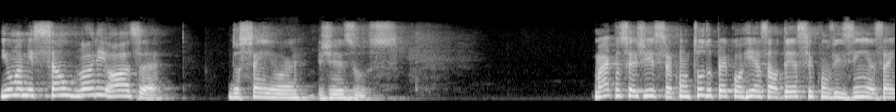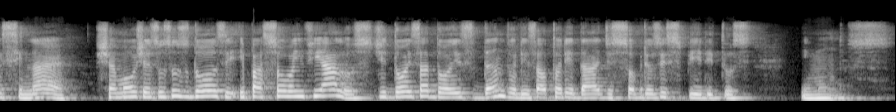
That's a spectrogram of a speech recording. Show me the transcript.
e uma missão gloriosa do Senhor Jesus. Marcos registra: contudo, percorria as aldeias circunvizinhas a ensinar. Chamou Jesus os doze e passou a enviá-los de dois a dois, dando-lhes autoridade sobre os espíritos imundos.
